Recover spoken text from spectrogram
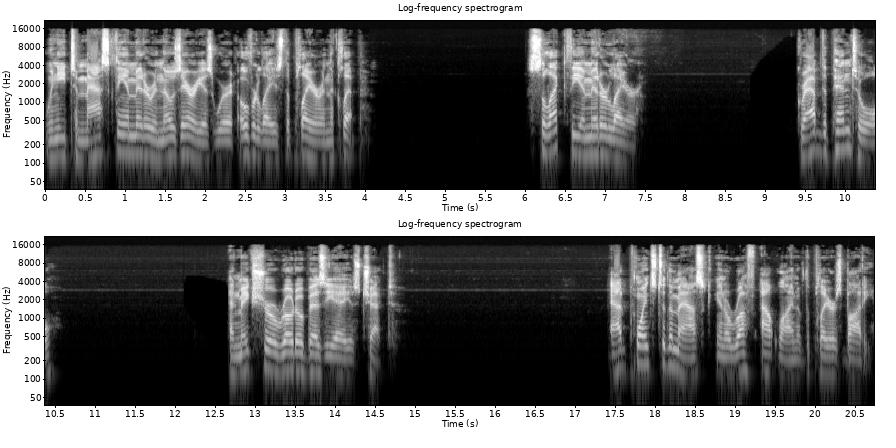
we need to mask the emitter in those areas where it overlays the player in the clip. Select the emitter layer. Grab the pen tool and make sure Roto Bezier is checked. Add points to the mask in a rough outline of the player's body.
